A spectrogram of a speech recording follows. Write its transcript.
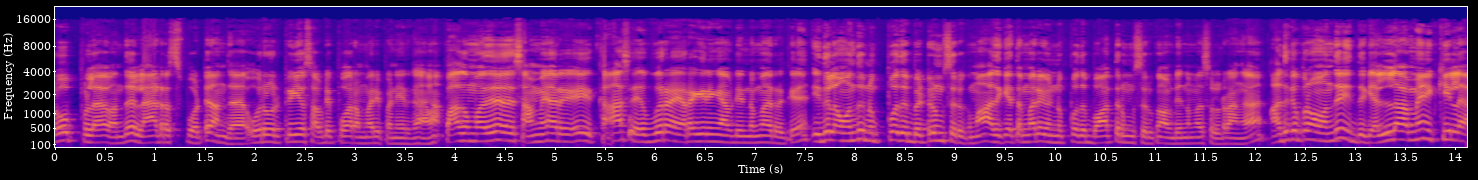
ரோப்பில் வந்து லேடர்ஸ் போட்டு அந்த ஒரு ஒரு ட்ரீ ஹவுஸ் அப்படியே போகிற மாதிரி பண்ணியிருக்காங்க. பார்க்கும்போது செம்மையாக இருக்கு. காசு எவ்வளோ இறங்குறீங்க அப்படின்ற மாதிரி இருக்குது இதில் வந்து முப்பது பெட்ரூம்ஸ் இருக்குமா? அதுக்கேற்ற மாதிரி முப்பது பாத்ரூம்ஸ் இருக்கும் அப்படின்ற மாதிரி சொல்கிறாங்க அதுக்கப்புறம் வந்து இது எல்லாமே கீழே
